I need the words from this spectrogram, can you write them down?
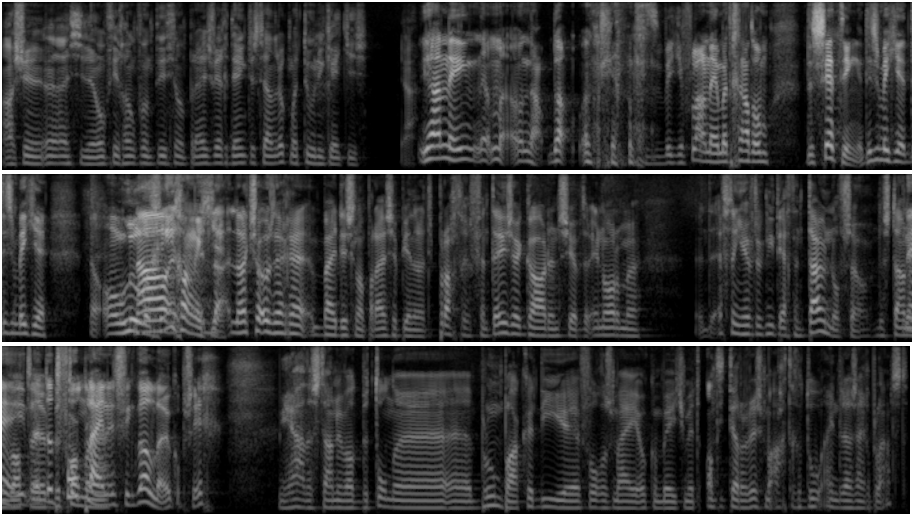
als je, eh, als je de hoofdingang van Disneyland Prijs wegdenkt, dan staan er ook maar tourniquetjes. Ja, nee, nee, oh, nou, dat, dat is een beetje flauw. Nee, maar het gaat om de setting. Het is een beetje, het is een beetje een lullig Nou, ingangetje. la- laat ik zo zeggen, bij Disneyland Parijs heb je inderdaad die prachtige Fantasia Gardens. Je hebt er enorme... De Efteling heeft ook niet echt een tuin of zo. Er staan nu wat eh, dat voorplein vind ik wel leuk op zich. Ja, er staan nu wat betonnen eh, bloembakken... die eh, volgens mij ook een beetje met antiterrorisme-achtige doeleinden daar zijn geplaatst.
